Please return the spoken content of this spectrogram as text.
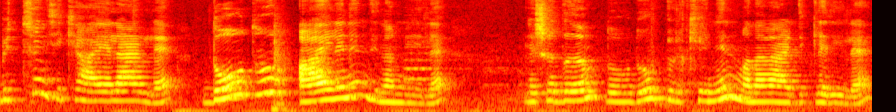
bütün hikayelerle doğduğum ailenin dinamiğiyle yaşadığım, doğduğum ülkenin bana verdikleriyle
